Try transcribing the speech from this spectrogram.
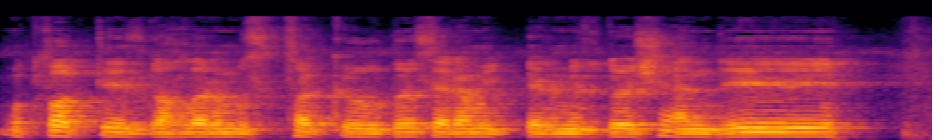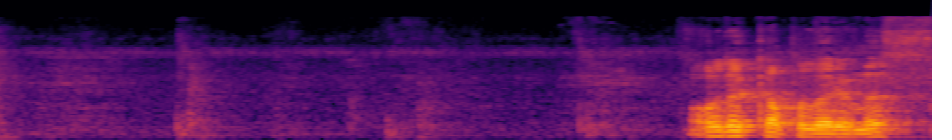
Mutfak tezgahlarımız takıldı. Seramiklerimiz döşendi. O da kapılarımız.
